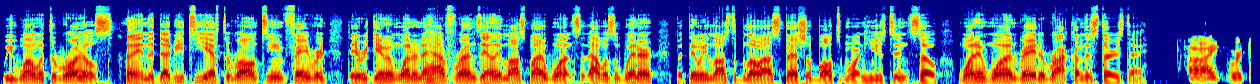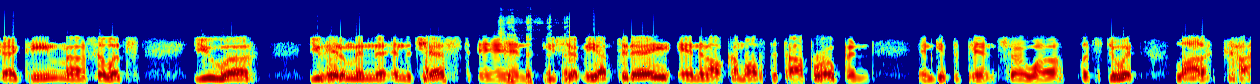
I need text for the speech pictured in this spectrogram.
we won with the Royals in the WTF, the wrong team favored. They were given one and a half runs. They only lost by one. So that was a winner, but then we lost the blowout special, Baltimore and Houston. So one and one, ready to rock on this Thursday. All right, we're a tag team, uh, so let's you uh, you hit them in the in the chest, and you set me up today, and then I'll come off the top rope and and get the pin. So uh, let's do it. A lot of co-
